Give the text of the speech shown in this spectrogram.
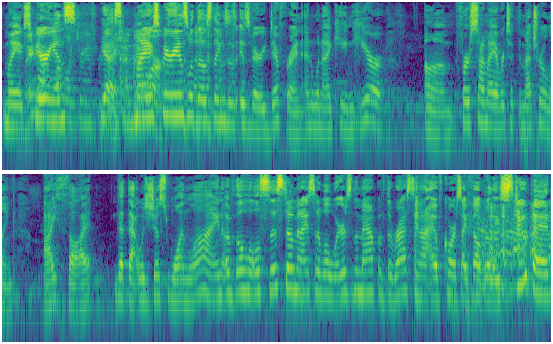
my have experience, public transportation yes, my works. experience with those things is, is very different. And when I came here, um, first time I ever took the MetroLink, I thought that that was just one line of the whole system and i said well where's the map of the rest and I, of course i felt really stupid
